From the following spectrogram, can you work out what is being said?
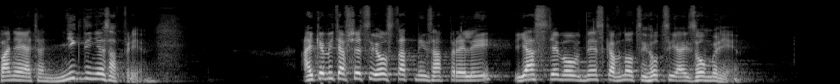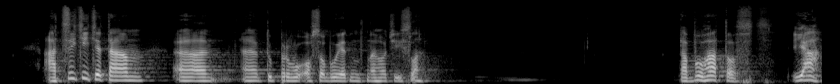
Pane, ja ťa nikdy nezapriem. Aj keby ťa všetci ostatní zapreli, ja s tebou dneska v noci hoci aj zomriem. A cítite tam tú prvú osobu jednotného čísla? Tá bohatosť. Ja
